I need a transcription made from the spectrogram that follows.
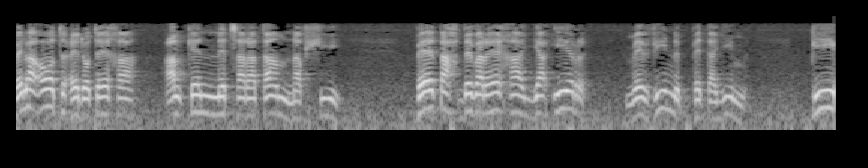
פלאות עדותיך, על כן נצרתם נפשי. פתח דבריך יאיר, מבין פתאים. פי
